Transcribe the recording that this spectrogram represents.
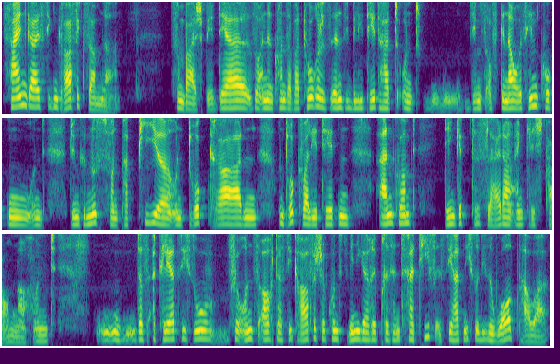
feingeistigen Grafiksammler zum Beispiel, der so eine konservatorische Sensibilität hat und dem es auf genaues Hingucken und den Genuss von Papier und Druckgraden und Druckqualitäten ankommt, den gibt es leider eigentlich kaum noch. Und das erklärt sich so für uns auch, dass die grafische Kunst weniger repräsentativ ist. Sie hat nicht so diese Wallpower,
